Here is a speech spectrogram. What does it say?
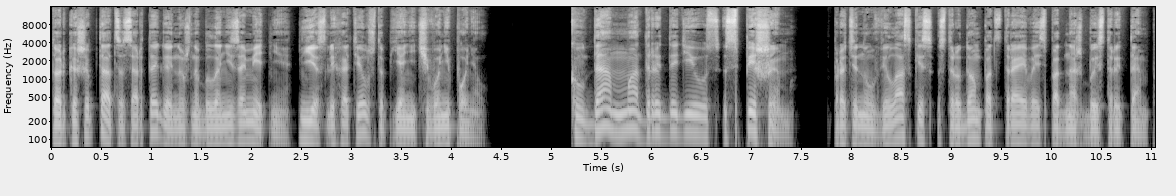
Только шептаться с Артегой нужно было незаметнее, если хотел, чтоб я ничего не понял. «Куда, Мадре де Диус, спешим?» — протянул Веласкес, с трудом подстраиваясь под наш быстрый темп.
